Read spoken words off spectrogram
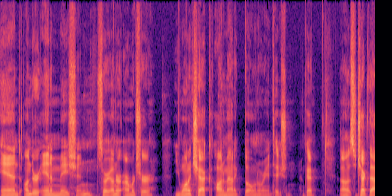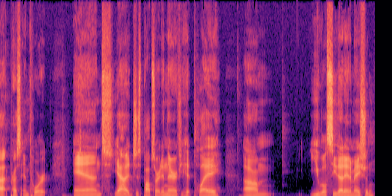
And under animation, sorry, under armature, you want to check automatic bone orientation. Okay. Uh, so check that, press import, and yeah, it just pops right in there. If you hit play, um, you will see that animation.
